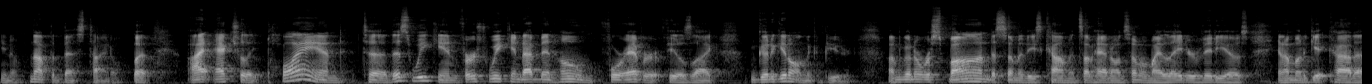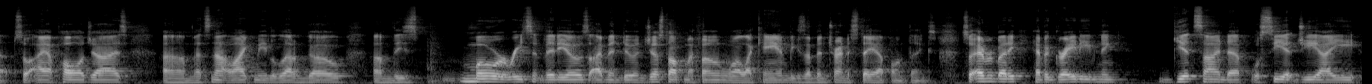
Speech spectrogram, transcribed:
you know, not the best title, but I actually planned to this weekend, first weekend I've been home forever, it feels like. I'm going to get on the computer. I'm going to respond to some of these comments I've had on some of my later videos, and I'm going to get caught up. So I apologize. Um, that's not like me to let them go. Um, these more recent videos I've been doing just off my phone while I can because I've been trying to stay up on things. So everybody, have a great evening. Get signed up. We'll see you at GIE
